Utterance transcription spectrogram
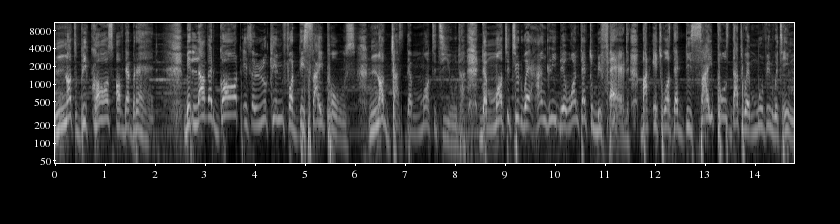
not because of the bread. Beloved, God is looking for disciples, not just the multitude. The multitude were hungry, they wanted to be fed, but it was the disciples that were moving with Him.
